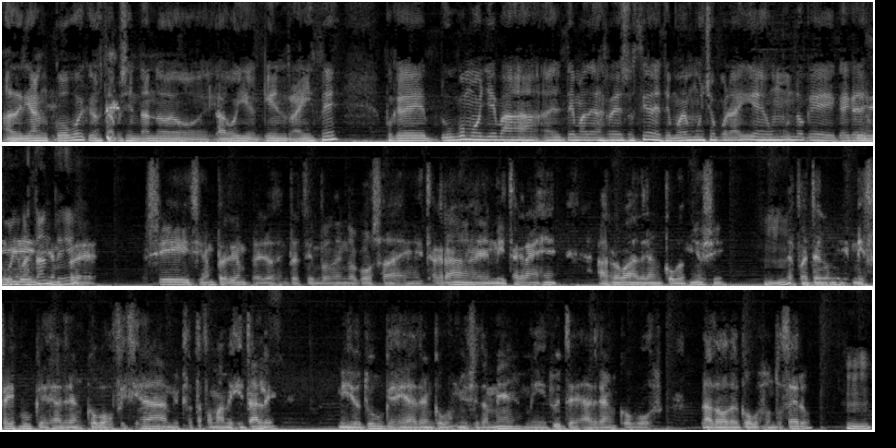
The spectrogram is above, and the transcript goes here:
Adrián Cobo, que nos está presentando eh, hoy aquí en Raíces. Porque tú cómo llevas el tema de las redes sociales, te mueves mucho por ahí, es un mundo que, que hay que descubrir Sí, bastante. ¿eh? siempre- Sí, siempre, siempre. Yo siempre estoy poniendo cosas en Instagram. En mi Instagram es arroba Adrián Cobos Music. Después tengo mi, mi Facebook, que es Adrián Cobos Oficial, mis plataformas digitales, mi YouTube, que es Adrián Cobos Music también, mi Twitter, Adrián Cobos, la 2 de Cobos 1.0, Mm.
